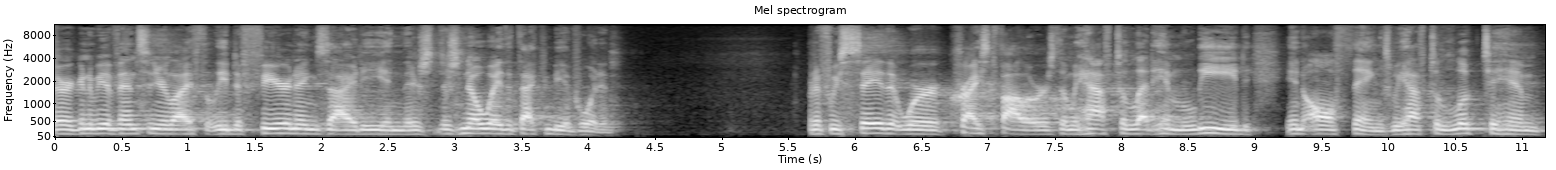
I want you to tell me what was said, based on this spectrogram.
There are going to be events in your life that lead to fear and anxiety, and there's, there's no way that that can be avoided. But if we say that we're Christ followers, then we have to let him lead in all things. We have to look to him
